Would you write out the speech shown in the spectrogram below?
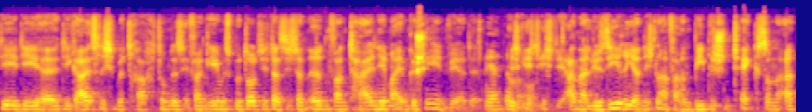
Die, die, äh, die geistliche Betrachtung des Evangeliums bedeutet, dass ich dann irgendwann Teilnehmer im Geschehen werde. Ja, genau. ich, ich, ich, analysiere ja nicht nur einfach einen biblischen Text, sondern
